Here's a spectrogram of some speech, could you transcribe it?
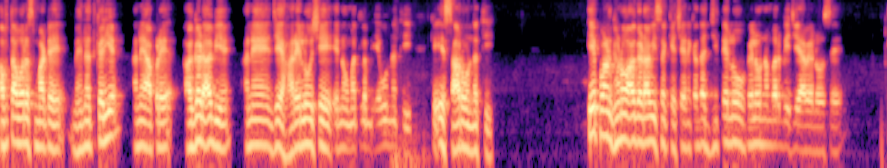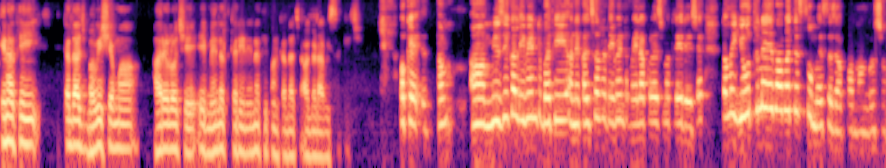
આવતા વર્ષ માટે મહેનત કરીએ અને આપણે આગળ આવીએ અને જે હારેલો છે એનો મતલબ એવું નથી કે એ સારો નથી. એ પણ ઘણો આગળ આવી શકે છે અને કદાચ જીતેલો પહેલો નંબર બી જે આવેલો હશે, એનાથી કદાચ ભવિષ્યમાં હારેલો છે એ મહેનત કરીને એનાથી પણ કદાચ આગળ આવી શકે છે. ઓકે મ્યુઝિકલ ઇવેન્ટ બધી અને કલ્ચરલ ઇવેન્ટ મહિલા કોલેજમાં થઈ રહી છે. તમે યુથને એ બાબતે શું મેસેજ આપવા માંગો છો?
